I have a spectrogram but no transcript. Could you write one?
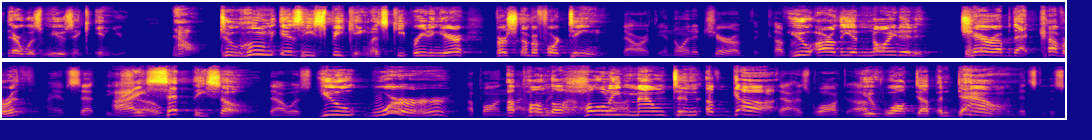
There was music in you. Now, to whom is he speaking? Let's keep reading here. Verse number 14. Thou art the anointed cherub that covereth. You are the anointed cherub that covereth. I have set thee I so. set thee so. Thou wast You were upon upon holy the holy God. mountain of God. Thou hast walked up You've walked up and in down the midst of the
